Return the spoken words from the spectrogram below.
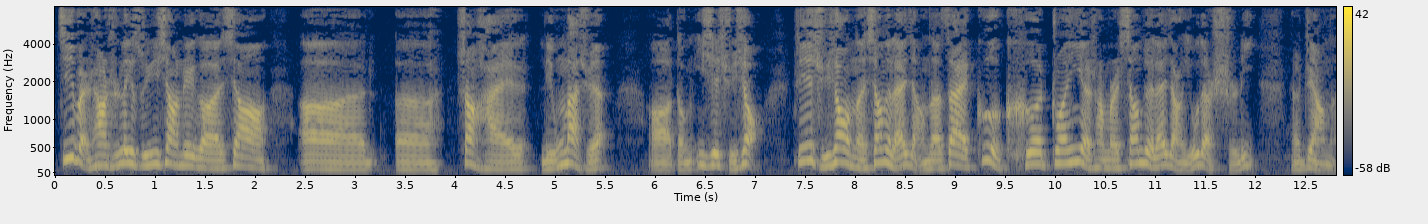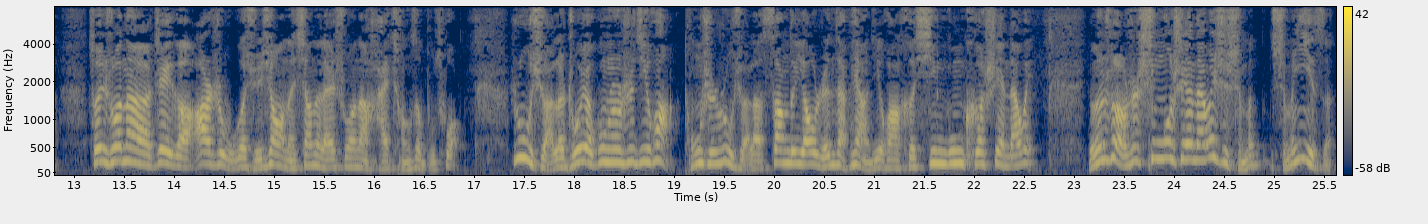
基本上是类似于像这个像呃呃上海理工大学啊等一些学校。这些学校呢，相对来讲呢，在各科专业上面相对来讲有点实力，是这样的。所以说呢，这个二十五个学校呢，相对来说呢还成色不错，入选了卓越工程师计划，同时入选了三个幺人才培养计划和新工科试验单位。有人说，老师，新工试验单位是什么什么意思？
